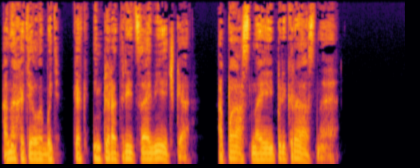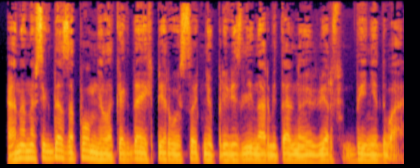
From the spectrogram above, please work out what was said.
Она хотела быть как императрица-овечка, опасная и прекрасная. Она навсегда запомнила, когда их первую сотню привезли на орбитальную верфь Дыни-2.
